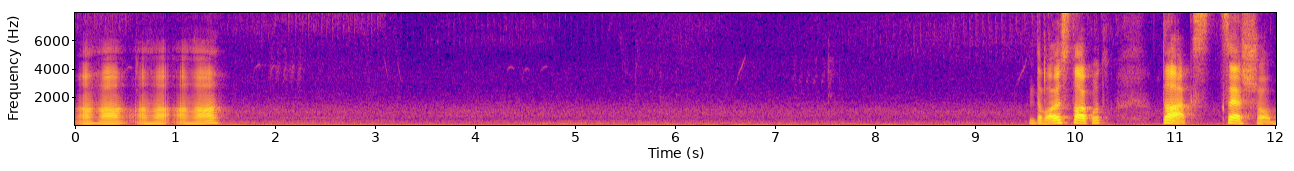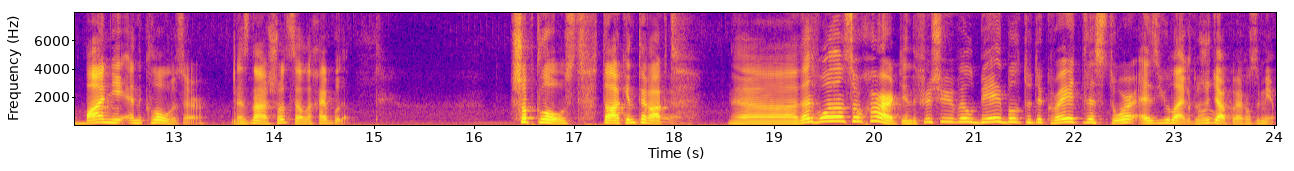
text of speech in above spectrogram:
Ага, ага, ага. Давай ось так от. Так, це що? Bunny Enclosure. Не знаю, що це, але хай буде. Shop closed. Так, interact. Uh, that wasn't so hard. In the future you will be able to decorate the store as you like. Дуже дякую, я розумію.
